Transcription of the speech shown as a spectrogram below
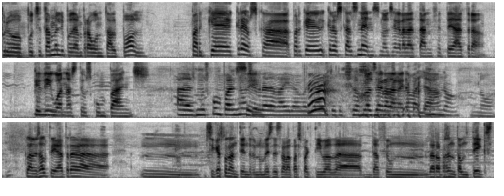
Però mm. potser també li podem preguntar al Pol. Per què creus que, per què creus que als nens no els agrada tant fer teatre? Què Mm. diuen els teus companys? Als meus companys no Sí. els agrada gaire ballar i tot això. No els agrada gaire ballar? No. No. Clar, més el teatre mm, sí que es pot entendre només des de la perspectiva de, de fer un, de representar un text,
